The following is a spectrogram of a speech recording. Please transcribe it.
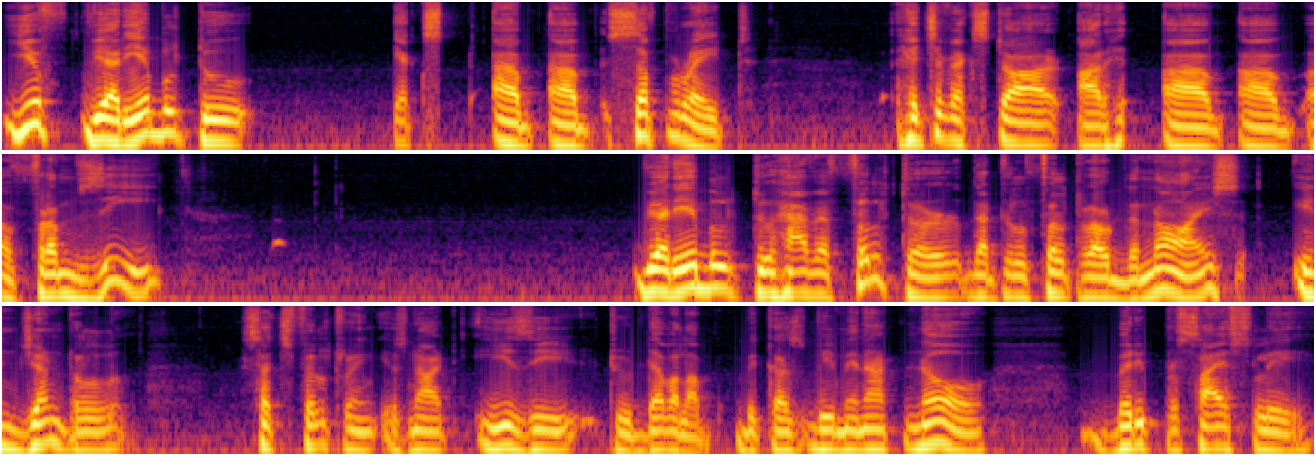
If we are able to uh, uh, separate h of x star or uh, uh, uh, from z we are able to have a filter that will filter out the noise. In general such filtering is not easy to develop because we may not know very precisely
